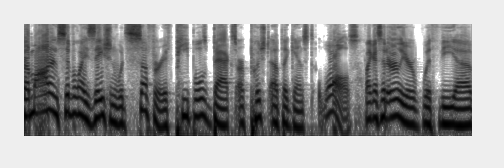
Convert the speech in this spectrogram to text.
but a modern civilization would suffer if people's backs are pushed up against walls. Like I said earlier with the uh,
